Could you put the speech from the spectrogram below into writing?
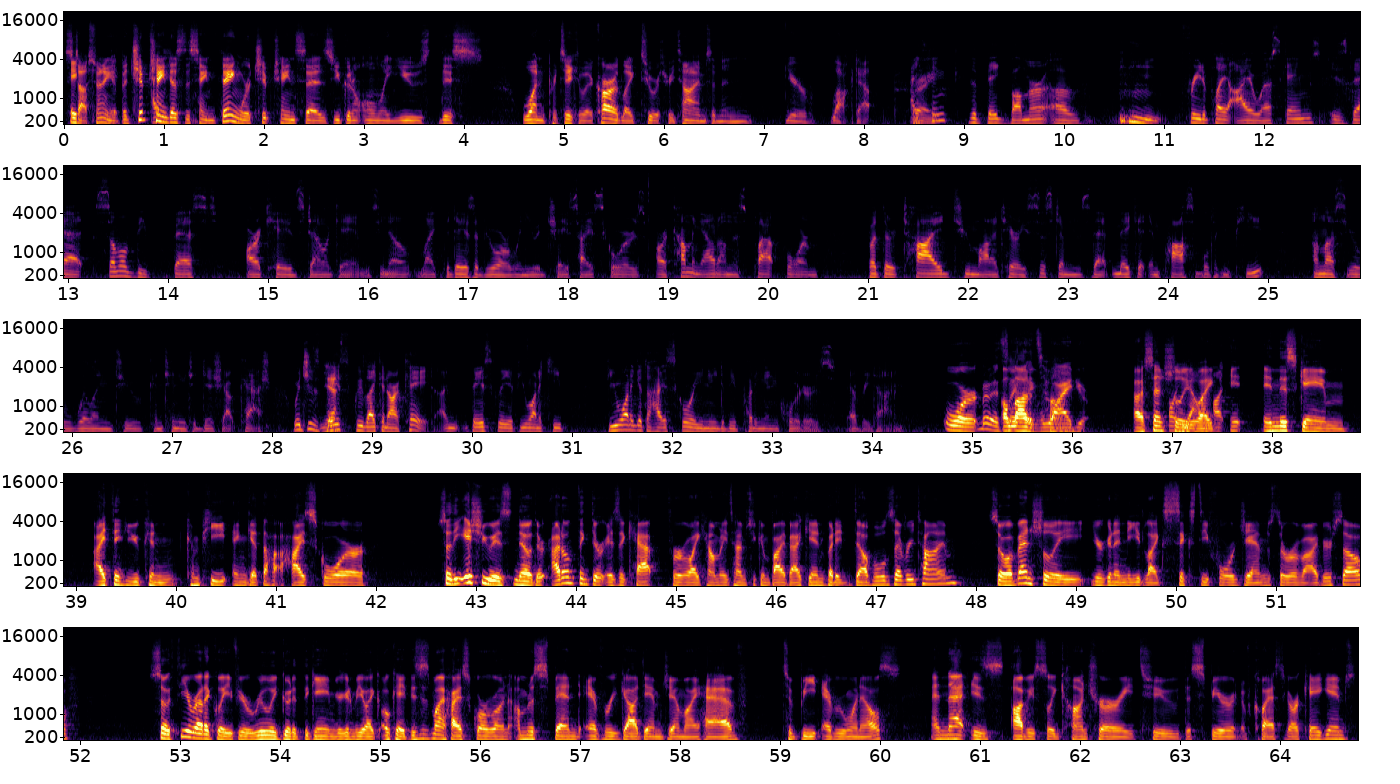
stop spending it. But chip chain does the same thing, where chip chain says you can only use this one particular card like two or three times and then you're locked out. I Right. think the big bummer of free to play iOS games is that some of the best arcade style games, you know, like the days of yore when you would chase high scores, are coming out on this platform, but they're tied to monetary systems that make it impossible to compete unless you're willing to continue to dish out cash, which is Yeah. basically like an arcade. I'm basically if you want to keep if you want to get the high score, you need to be putting in quarters every time. Or But it's a like, lot like of time. wide. Essentially Oh, yeah, like I- in, in this game i think you can compete and get the high score so the issue is no there i don't think there is a cap for like how many times you can buy back in but it doubles every time. So eventually you're to need like 64 gems to revive yourself. So theoretically if you're really good at the game you're to be like okay this is my high score run. I'm to spend every goddamn gem i have to beat everyone else. And that is obviously contrary to the spirit of classic arcade games.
